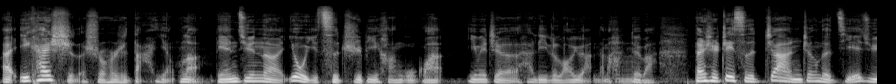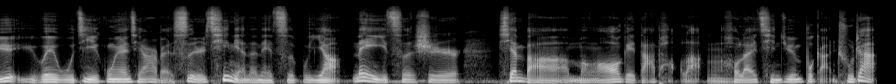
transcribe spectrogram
哎，一开始的时候是打赢了，联军呢又一次直逼函谷关，因为这还离着老远的嘛，对吧？但是这次战争的结局与魏无忌公元前二百四十七年的那次不一样，那一次是先把蒙敖给打跑了，后来秦军不敢出战，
